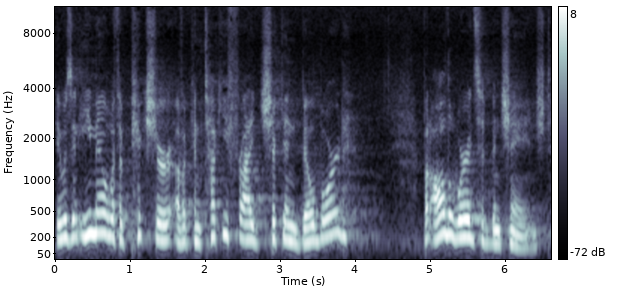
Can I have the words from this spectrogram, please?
It was an email with a picture of a Kentucky Fried Chicken billboard, but all the words had been changed.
